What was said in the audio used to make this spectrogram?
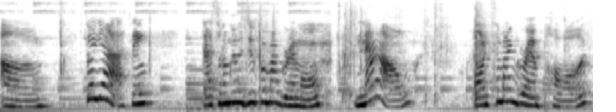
Um, so yeah, I think that's what I'm gonna do for my grandma. Now, on to my grandpa's.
